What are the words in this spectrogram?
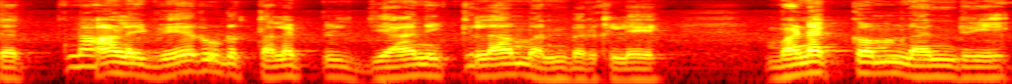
சத் நாளை வேறொரு தலைப்பில் தியானிக்கலாம் அன்பர்களே. வணக்கம் நன்றி.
